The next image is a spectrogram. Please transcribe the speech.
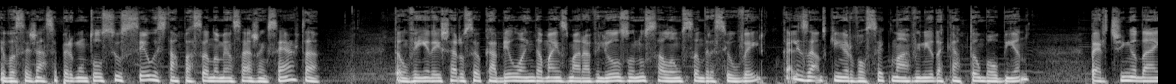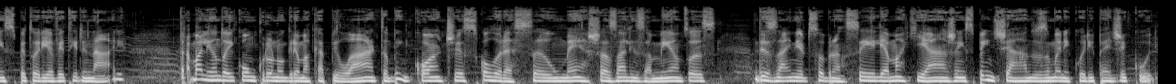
E você já se perguntou se o seu está passando a mensagem certa? Então venha deixar o seu cabelo ainda mais maravilhoso no Salão Sandra Silveira, localizado aqui em Erval Seco, na Avenida Capitão Balbino, pertinho da Inspetoria Veterinária. Trabalhando aí com cronograma capilar, também cortes, coloração, mechas, alisamentos, designer de sobrancelha, maquiagens, penteados, manicure e pedicure.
